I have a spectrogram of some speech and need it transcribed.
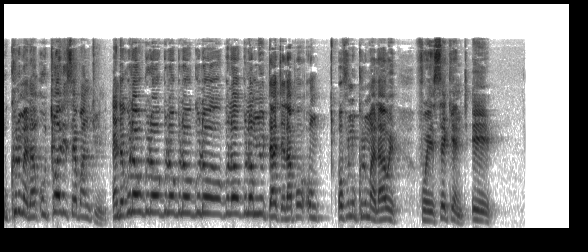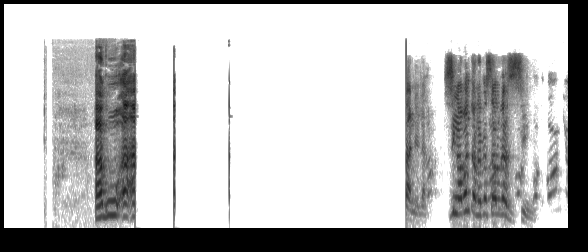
ukhulume la uxolise ebantwini. And kulo kulo kulo kulo kulo kulo kulo mnye udade lapho om- ofuna ukukhuluma lawe for a second eh. Aku a- a- la singabantwana besalukazi sinye konke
